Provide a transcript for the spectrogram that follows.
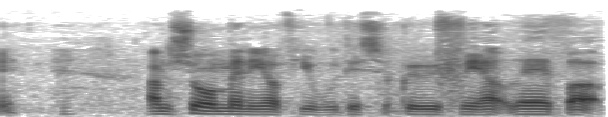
I'm sure many of you will disagree with me out there, but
